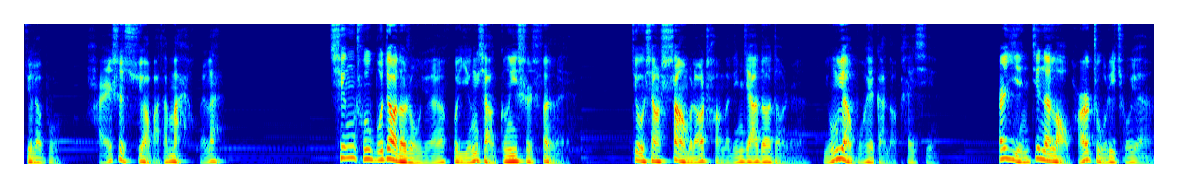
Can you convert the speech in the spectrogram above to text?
俱乐部还是需要把他买回来。清除不掉的冗员会影响更衣室氛围，就像上不了场的林加德等人永远不会感到开心，而引进的老牌主力球员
